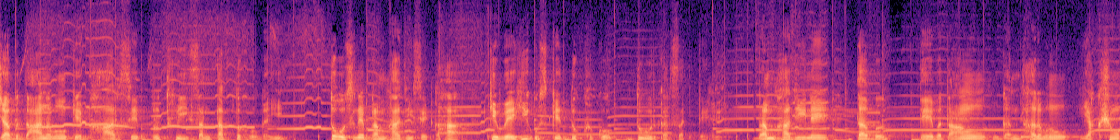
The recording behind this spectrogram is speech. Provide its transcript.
जब दानवों के भार से पृथ्वी संतप्त हो गई तो उसने ब्रह्मा जी से कहा कि वे ही उसके दुख को दूर कर सकते हैं। ब्रह्मा जी ने तब देवताओं, गंधर्वों, यक्षों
